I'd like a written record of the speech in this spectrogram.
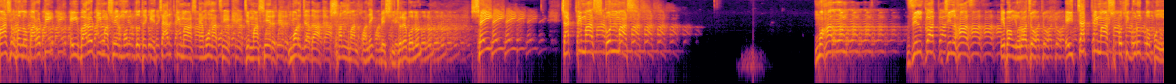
মাস হলো বারোটি। এই বারোটি মাসের মধ্য থেকে চারটি মাস এমন আছে যে মাসের মর্যাদা, সম্মান অনেক বেশি। জোরে বলুন। সেই চারটি মাস কোন মাস? মহারম, জিলকত, জিলহাজ এবং রজব। এই চারটি মাস অতি গুরুত্বপূর্ণ।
